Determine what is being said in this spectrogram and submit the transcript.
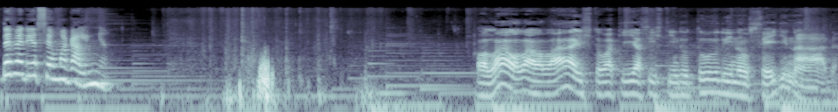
Deveria ser uma galinha. Olá, olá, olá, estou aqui assistindo tudo e não sei de nada.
